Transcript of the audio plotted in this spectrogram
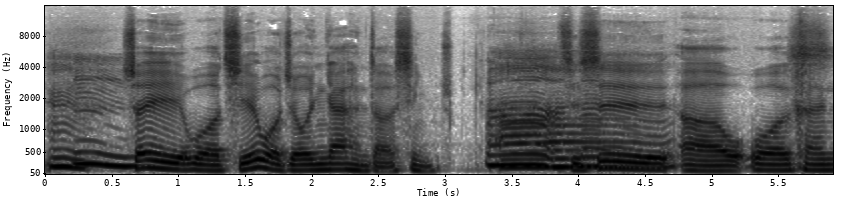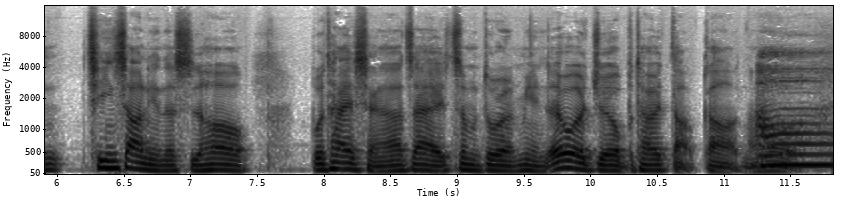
嗯，所以我其实我觉得我应该很早就信主，啊，只是呃，我可能青少年的时候不太想要在这么多人面前，因为我觉得我不太会祷告，然后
